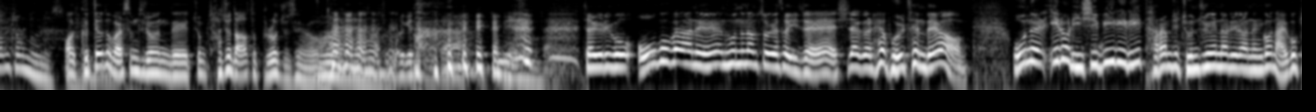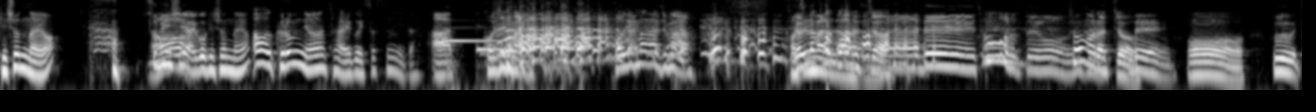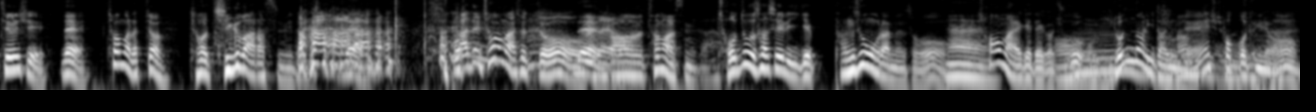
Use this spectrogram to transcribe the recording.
아, 깜짝 놀랐어요. 아, 그때도 말씀드렸는데 좀 자주 나와서 불러주세요. 자주 모르겠습니다. 준비되겠습니다. 자 그리고 오고 가는 훈훈함 속에서 이제 시작을 해볼 텐데요. 오늘 1월 21일이 다람쥐 존중의 날이라는 건 알고 계셨나요? 수빈 씨 어. 알고 계셨나요? 어, 그럼요. 저 알고 있었습니다. 아 거짓말. 거짓말 하지 마. 거짓말 연락 받고 나. 알았죠? 네, 처음 알았어요. 처음 알았죠? 네. 어, 그, 재현 씨. 네, 처음 알았죠? 저 지금 알았습니다. 네. 다들 처음 아셨죠? 네. 맞아요. 어, 처음 알았습니다. 저도 사실 이게 방송을 하면서 네. 처음 알게 돼가지고 어, 어, 이런 날이 다 있네 싶었거든요.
